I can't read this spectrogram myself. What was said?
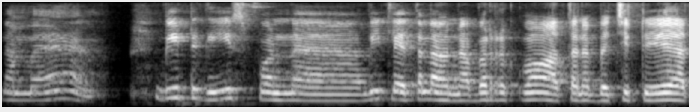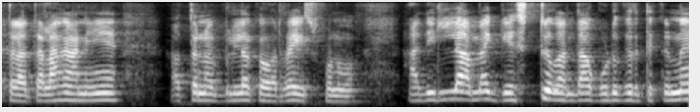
நம்ம வீட்டுக்கு யூஸ் பண்ண வீட்டில் எத்தனை நபர் இருக்குமோ அத்தனை பெட்ஷீட்டு அத்தனை தலகாணி அத்தனை பில்லோ கவர் தான் யூஸ் பண்ணுவோம். அது இல்லாமல் கெஸ்ட்டு வந்தால் கொடுக்குறதுக்குன்னு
